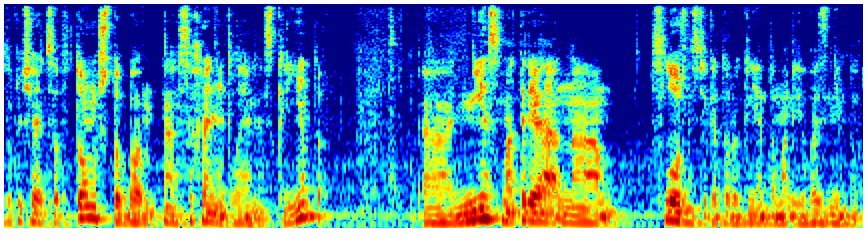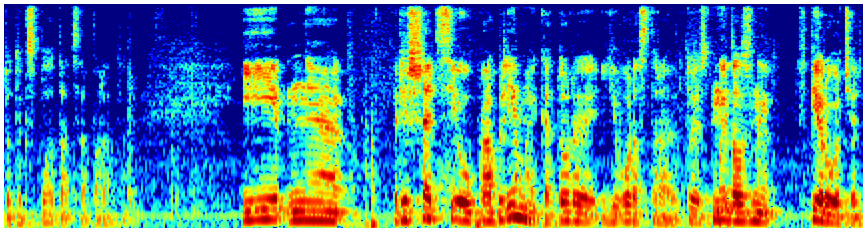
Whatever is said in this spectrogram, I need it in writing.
заключается в том, чтобы а, сохранять лояльность клиентов, а, несмотря на сложности, которые у клиента могли возникнуть от эксплуатации аппарата, и э, решать все его проблемы, которые его расстраивают. То есть мы должны в первую очередь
